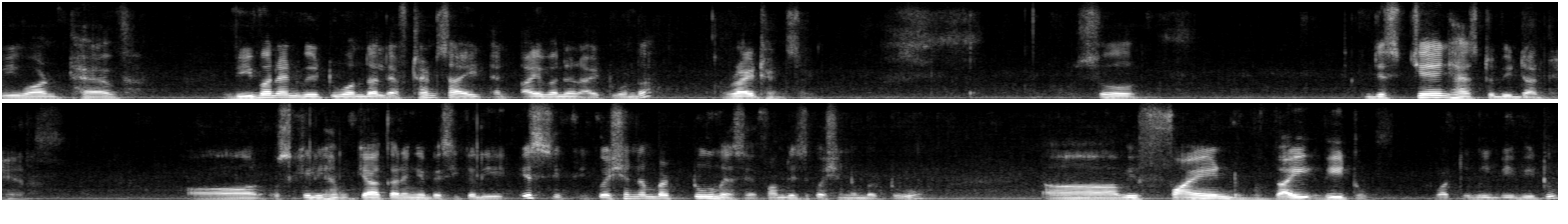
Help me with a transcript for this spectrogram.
we want have v1 and v2 on the left hand side and i1 and i2 on the right hand side so this change has to be done here और उसके लिए हम क्या करेंगे बेसिकली इस इक्वेशन नंबर टू में से from this equation number two we find Y V two what will be V two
